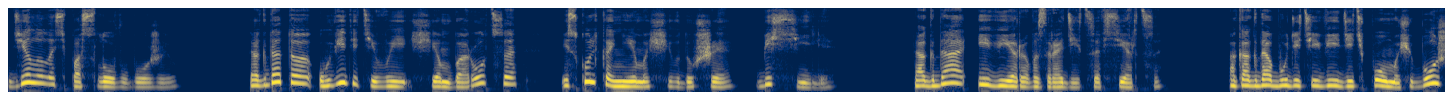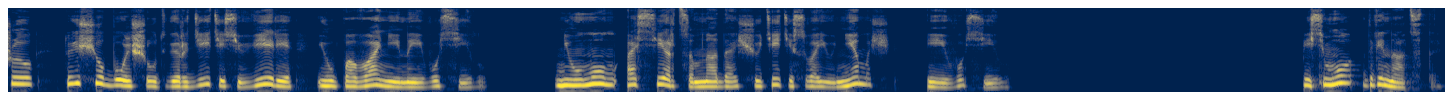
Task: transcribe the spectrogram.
делалась по Слову Божию. Тогда-то увидите вы, с чем бороться и сколько немощи в душе, бессилия. Тогда и вера возродится в сердце. А когда будете видеть помощь Божию, то еще больше утвердитесь в вере и уповании на Его силу. Не умом, а сердцем надо ощутить и свою немощь, и Его силу. Письмо 12.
